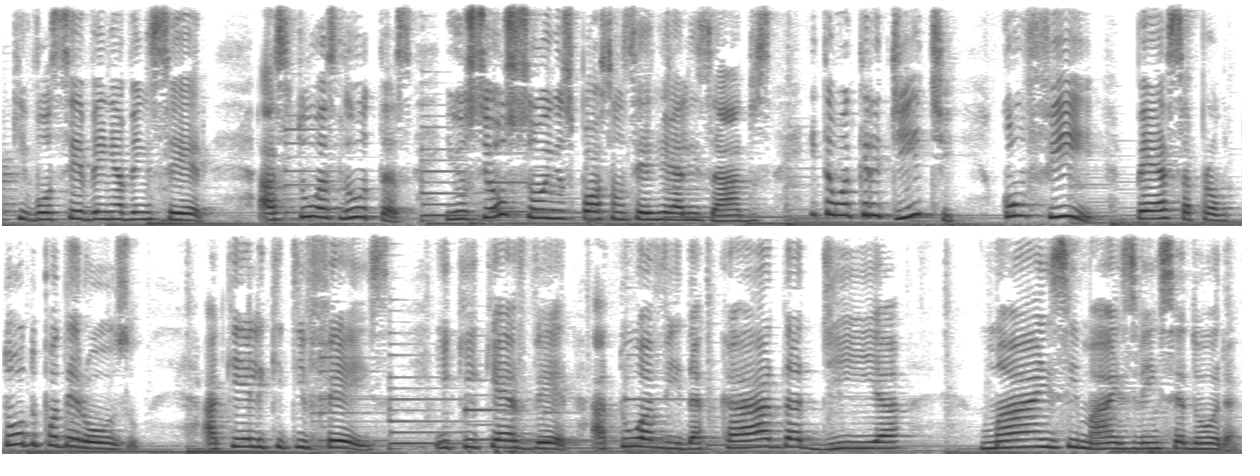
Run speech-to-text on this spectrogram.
que você venha vencer as tuas lutas e os seus sonhos possam ser realizados. Então acredite, confie, peça para o Todo-Poderoso, aquele que te fez e que quer ver a tua vida cada dia mais e mais vencedora.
